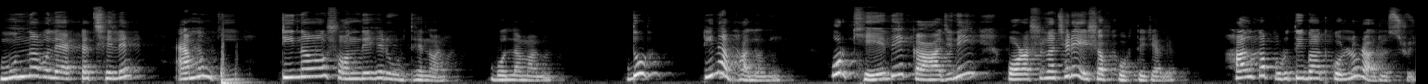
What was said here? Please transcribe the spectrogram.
মুন্না বলে একটা ছেলে, এমনকি টিনাও সন্দেহের ঊর্ধ্বে নয়, বললাম আমি। দূর, টিনা ভালো মেয়ে। ওর খেয়ে দে, কাজ নেই, পড়াশোনা ছেড়ে এসব করতে যাবে। হালকা প্রতিবাদ করল রাজশ্রী।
